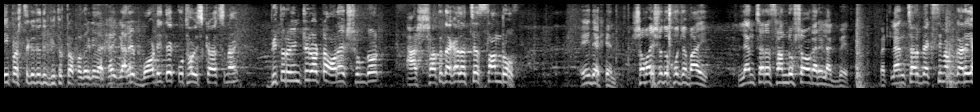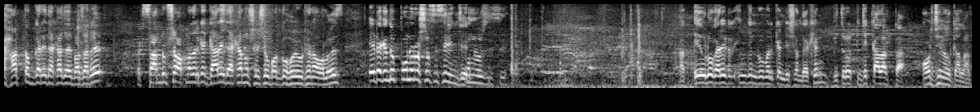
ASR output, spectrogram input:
এই পাশ থেকে যদি ভিতরটা আপনাদেরকে দেখাই গাড়ির বডিতে কোথাও স্ক্র্যাচ নাই। ভিতরের ইন্টেরিয়রটা অনেক সুন্দর। আর সাথে দেখা যাচ্ছে সানরুফ এই দেখেন সবাই শুধু খোঁজে ভাই ল্যান্সারের সানরুফ সহ গাড়ি লাগবে। বাট ল্যান্সার ম্যাক্সিমাম গাড়ি হার্ড টপ গাড়ি দেখা যায় বাজারে। বাট সানরুফ সহ আপনাদেরকে গাড়ি দেখানো সে সৌভাগ্য হয়ে ওঠে না অলওয়েজ এটা কিন্তু পনেরোশো সিসির ইঞ্জিন পনেরো সিসি। আর এই হলো গাড়িটার ইঞ্জিন রুমের কন্ডিশন দেখেন। ভিতরে যে কালারটা অরিজিনাল কালার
